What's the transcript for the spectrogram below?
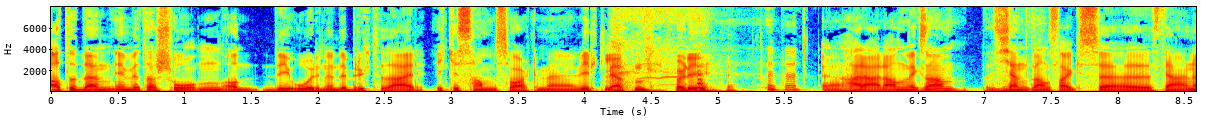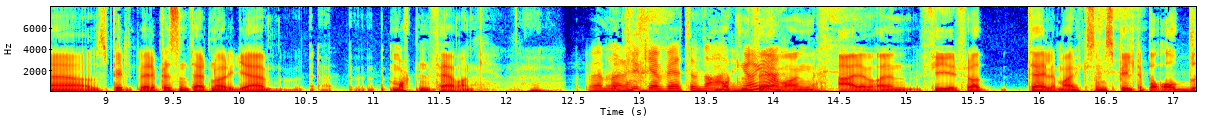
at den invitasjonen og de ordene de brukte der, ikke samsvarte med virkeligheten. Fordi eh, her er han, liksom. Kjent landslagsstjerne, representert Norge. Morten Fevang. Hvem er det? Jeg tror ikke jeg vet hvem det er Morten engang. Fevang er var en fyr fra Telemark som spilte på Odd,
